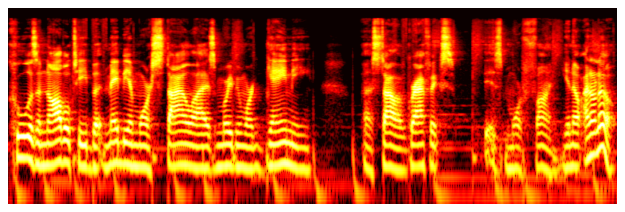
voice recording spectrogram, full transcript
cool as a novelty, but maybe a more stylized, maybe more gamey uh, style of graphics is more fun? You know, I don't know.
